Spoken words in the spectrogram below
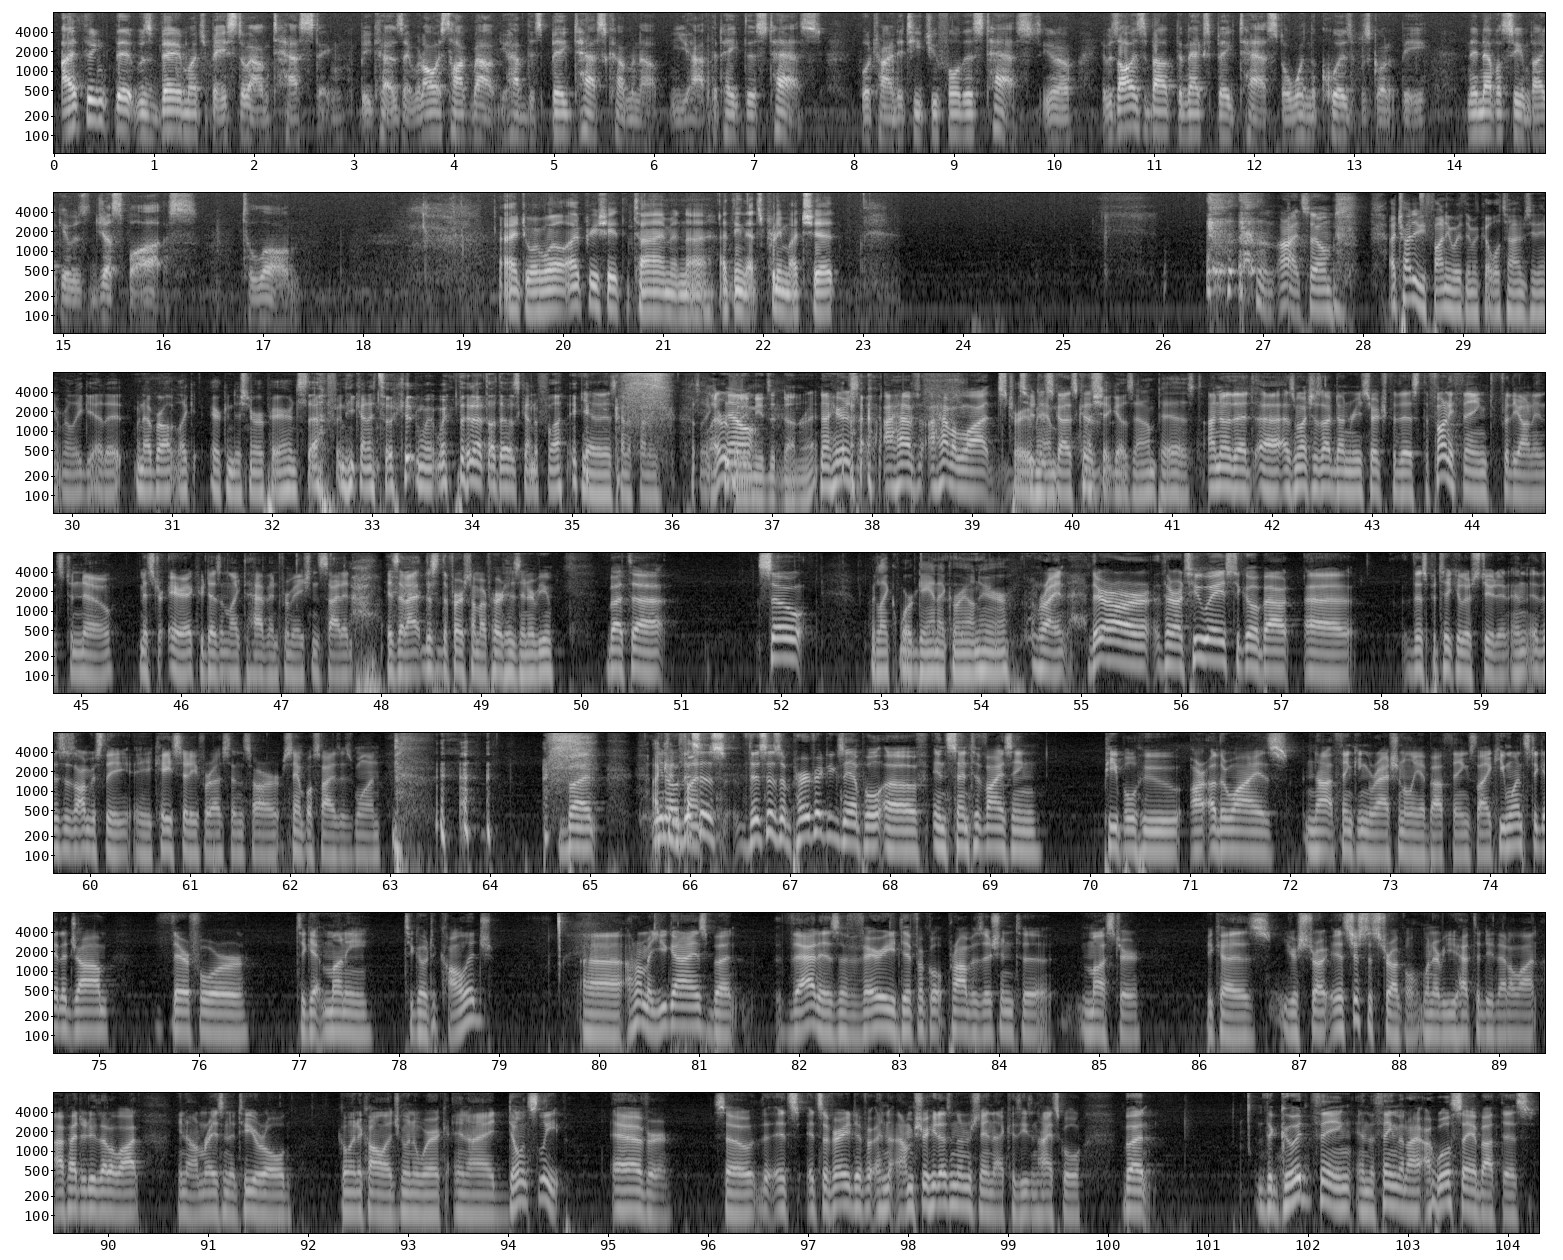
I think that it was very much based around testing because they would always talk about you have this big test coming up. You have to take this test. We're trying to teach you for this test. You know, it was always about the next big test or when the quiz was going to be. And it never seemed like it was just for us to learn. All right, Joy. Well, I appreciate the time, and uh, I think that's pretty much it. All right, so I tried to be funny with him a couple times. He didn't really get it when I brought up, like air conditioner repair and stuff, and he kind of took it and went with it. I thought that was kind of funny. yeah, that is kind of funny. I was like, Well, everybody Now- needs it done, right? Now here's I have I have a lot it's true, to man. discuss That because shit goes out. I'm pissed. I know that uh, as much as I've done research for this, the funny thing for the audience to know, Mr. Eric, who doesn't like to have information cited, is that I, this is the first time I've heard his interview. But uh, so We like organic around here. right, there are there are two ways to go about uh, this particular student, and this is obviously a case study for us since our sample size is one. but I you know, this find- is this is a perfect example of incentivizing people who are otherwise not thinking rationally about things. Like he wants to get a job, therefore, to get money to go to college. Uh, I don't know about you guys, but that is a very difficult proposition to muster because you're strugg- It's just a struggle whenever you have to do that a lot. I've had to do that a lot. You know, I'm raising a two-year-old, going to college, going to work, and I don't sleep ever. So th- it's it's a very difficult, and I'm sure he doesn't understand that because he's in high school. But the good thing, and the thing that I, I will say about this,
